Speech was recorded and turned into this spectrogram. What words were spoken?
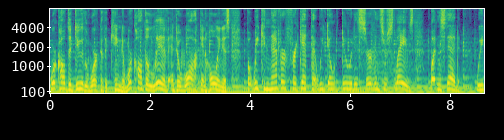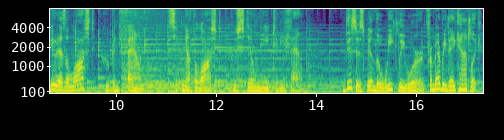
We're called to do the work of the kingdom. We're called to live and to walk in holiness, but we can never forget that we don't do it as servants or slaves, but instead, we do it as a lost who've been found, seeking out the lost who still need to be found. This has been the weekly word from Everyday Catholic.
